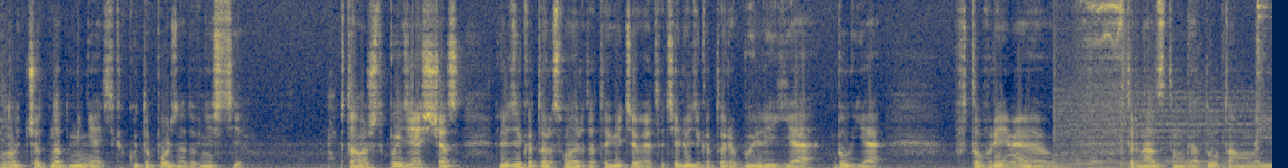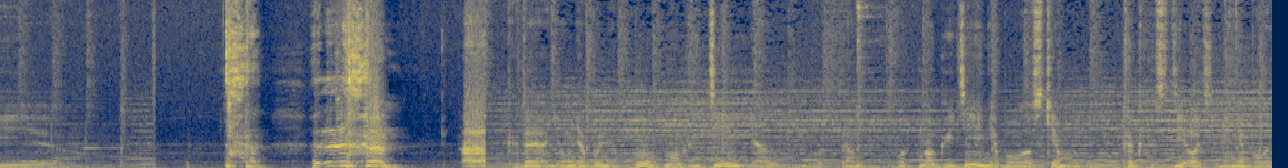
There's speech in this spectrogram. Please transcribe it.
ну, что-то надо менять, какую-то пользу надо внести. Потому что, по идее, сейчас люди, которые смотрят это видео, это те люди, которые были я, был я в то время, в тринадцатом году, там, и... Когда у меня были, было много идей, я вот прям, вот много идей, не было с кем, как это сделать, у меня не было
